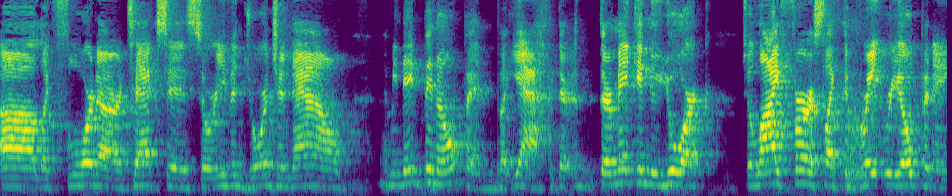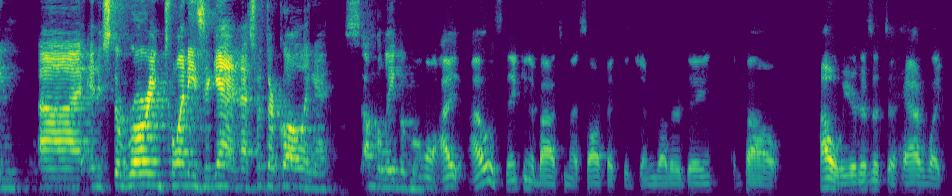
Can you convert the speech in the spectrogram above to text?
uh, like Florida or Texas or even Georgia now. I mean, they've been open, but yeah, they're they're making New York July 1st like the great reopening uh, and it's the roaring 20s again. That's what they're calling it. It's unbelievable. Well, I, I was thinking about it to myself at the gym the other day about how weird is it to have like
